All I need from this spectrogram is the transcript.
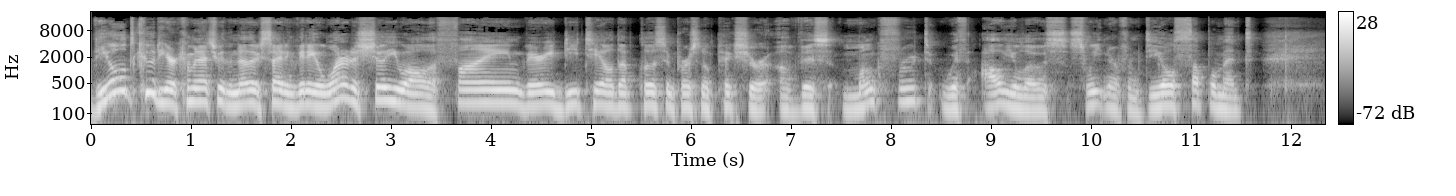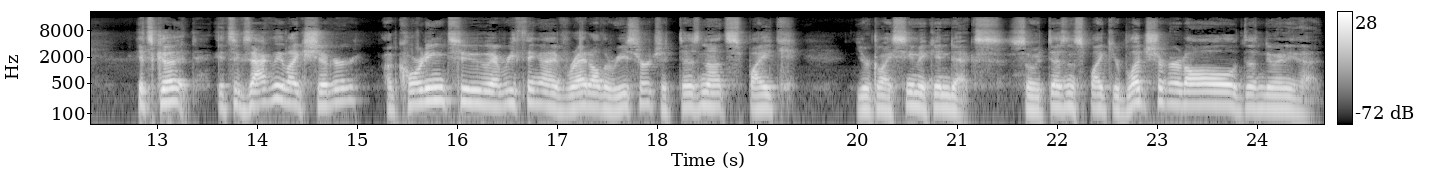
The Old Coot here coming at you with another exciting video. Wanted to show you all a fine, very detailed, up close and personal picture of this monk fruit with allulose sweetener from Deal Supplement. It's good. It's exactly like sugar. According to everything I've read, all the research, it does not spike your glycemic index. So it doesn't spike your blood sugar at all. It doesn't do any of that.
